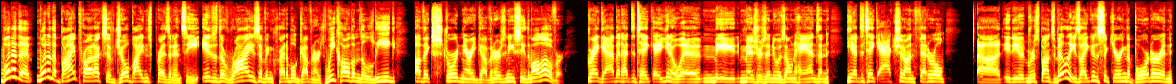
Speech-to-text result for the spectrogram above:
one of the one of the byproducts of Joe Biden's presidency is the rise of incredible governors. We call them the League of Extraordinary Governors, and you see them all over. Greg Abbott had to take uh, you know uh, measures into his own hands, and he had to take action on federal uh, responsibilities like securing the border and,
